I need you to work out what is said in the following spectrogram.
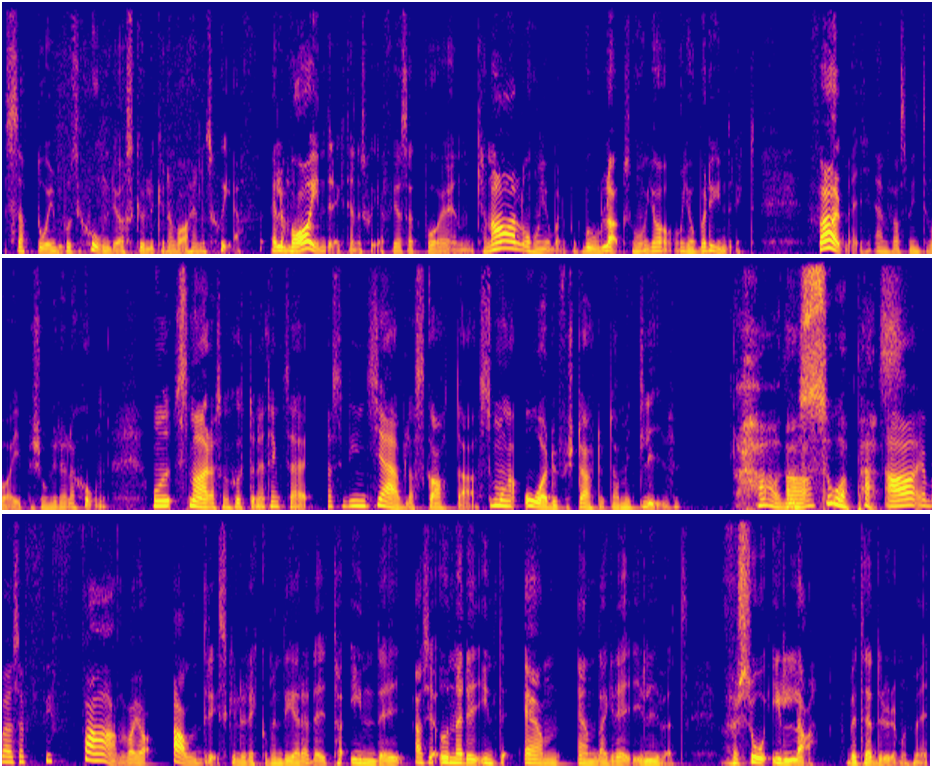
satt då i en position där jag skulle kunna vara hennes chef. Eller var indirekt hennes chef. Jag satt på en kanal och hon jobbade på ett bolag. Så hon, jag, hon jobbade indirekt för mig. Även fast vi inte var i personlig relation. Hon smörade som 17. Jag tänkte så här. Alltså din jävla skata. Så många år du förstört av mitt liv. Jaha, det var så pass. Ja, jag bara så här, fy fan vad jag aldrig skulle rekommendera dig, ta in dig. Alltså jag unnar dig inte en enda grej i livet. För så illa betedde du dig mot mig.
